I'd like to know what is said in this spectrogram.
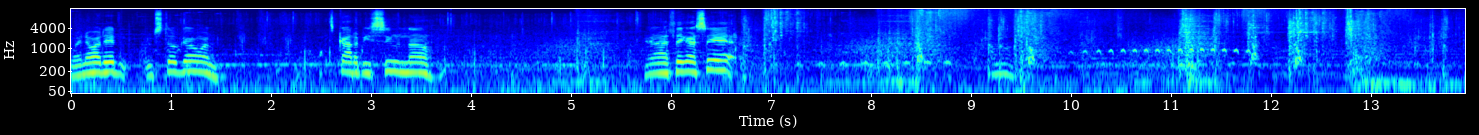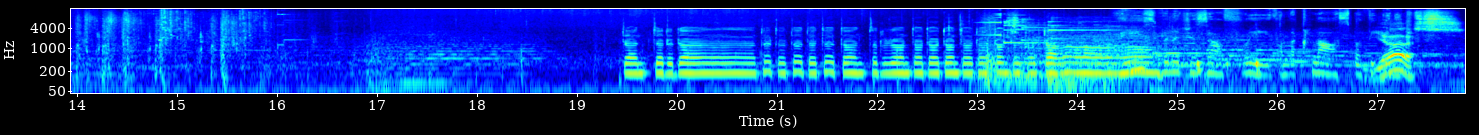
Wait, no, I didn't. I'm still going. It's gotta be soon, though. Yeah, I think I see it. These dun. villages are free from the clasp of the Yes,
